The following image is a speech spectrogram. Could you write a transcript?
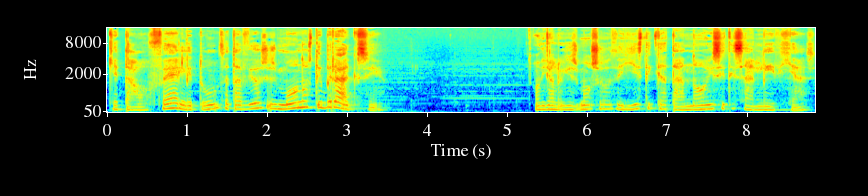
και τα ωφέλη του θα τα βιώσεις μόνο στην πράξη. Ο διαλογισμός σε οδηγεί στην κατανόηση της αλήθειας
